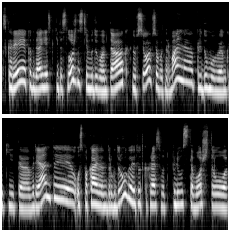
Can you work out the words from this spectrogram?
Скорее, когда есть какие-то сложности, мы думаем, так, ну все, все будет нормально, придумываем какие-то варианты, успокаиваем друг друга, и тут как раз вот плюс того, что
